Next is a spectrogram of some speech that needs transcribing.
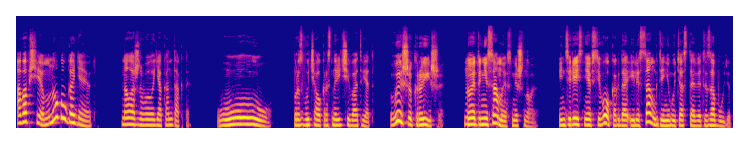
«А вообще, много угоняют?» – налаживала я контакты. у, прозвучал красноречивый ответ. «Выше крыши. Но это не самое смешное. Интереснее всего, когда или сам где-нибудь оставит и забудет,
